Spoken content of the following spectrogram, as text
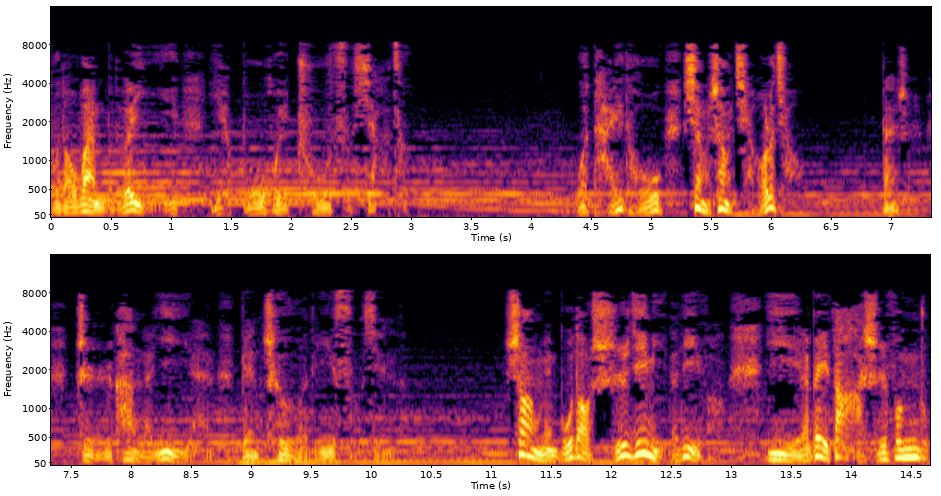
不到万不得已，也不会出此下策。我抬头向上瞧了瞧，但是只看了一眼，便彻底死心了。上面不到十几米的地方也被大石封住，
